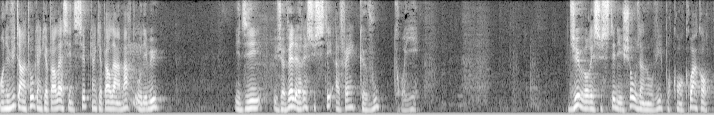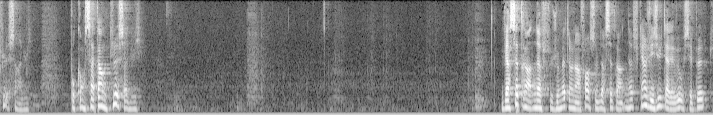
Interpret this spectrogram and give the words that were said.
On a vu tantôt quand il a parlé à ses disciples, quand il a parlé à Marthe au début, il dit, je vais le ressusciter afin que vous croyez. Dieu va ressusciter des choses dans nos vies pour qu'on croie encore plus en lui, pour qu'on s'attende plus à lui. Verset 39, je vais mettre un emphase sur le verset 39. Quand Jésus est arrivé au sépulcre,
